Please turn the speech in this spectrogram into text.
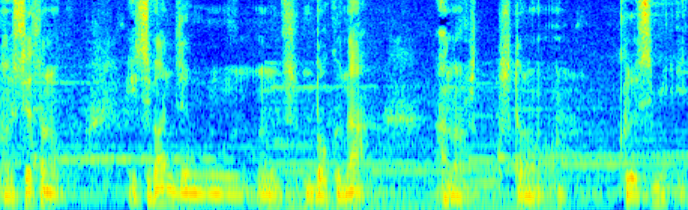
そしてその一番純朴なあの人の苦しみ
